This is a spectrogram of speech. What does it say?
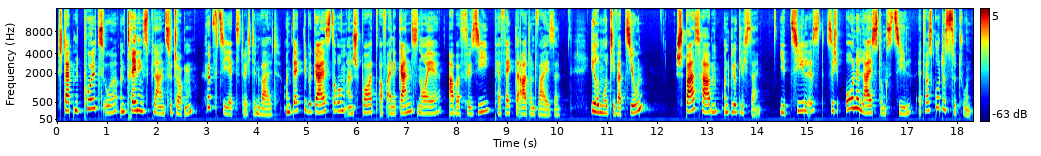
Statt mit Pulsuhr und Trainingsplan zu joggen, hüpft sie jetzt durch den Wald und deckt die Begeisterung an Sport auf eine ganz neue, aber für sie perfekte Art und Weise. Ihre Motivation? Spaß haben und glücklich sein. Ihr Ziel ist, sich ohne Leistungsziel etwas Gutes zu tun.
